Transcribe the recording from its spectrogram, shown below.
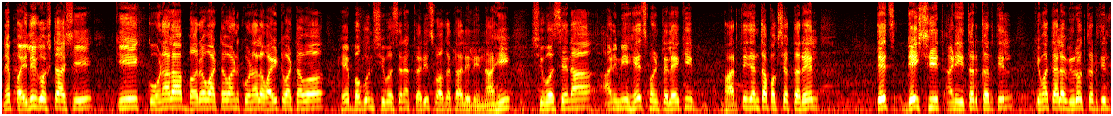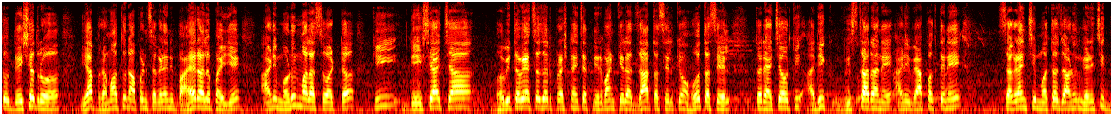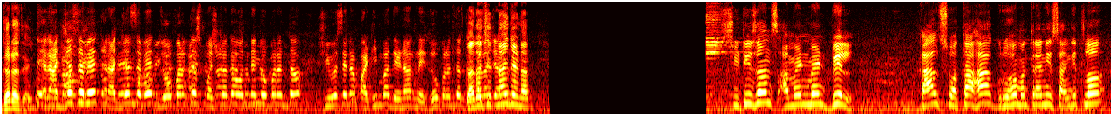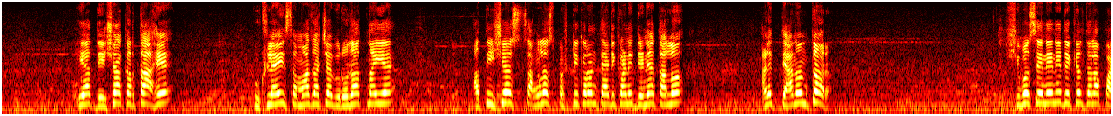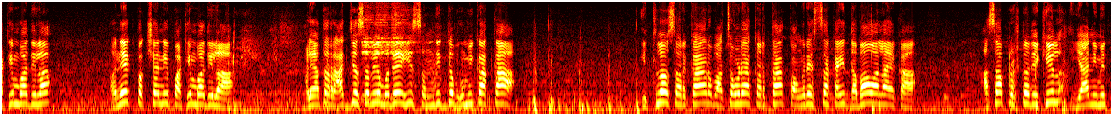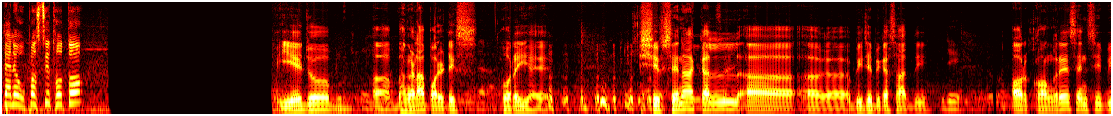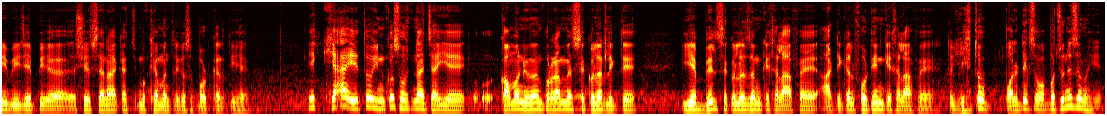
नाही पहिली गोष्ट अशी की कोणाला बरं वाटावं आणि कोणाला वाईट वाटावं हे बघून शिवसेना कधीच वागत आलेली नाही. शिवसेना आणि मी हेच म्हटलेलं आहे की भारतीय जनता पक्ष करेल तेच देशहित आणि इतर करतील किंवा त्याला विरोध करतील तो देशद्रोह या भ्रमातून आपण सगळ्यांनी बाहेर आलं पाहिजे. आणि म्हणून मला असं वाटतं की देशाच्या भवितव्याचा जर प्रश्न याच्यात निर्माण केला जात असेल किंवा होत असेल तर याच्यावरती अधिक विस्ताराने आणि व्यापकतेने सगळ्यांची मतं जाणून घेण्याची गरज आहे. राज्यसभेत राज्यसभेत जोपर्यंत स्पष्टता होत नाही तोपर्यंत शिवसेना पाठिंबा देणार नाही. जोपर्यंत कदाचित नाही देणार. सिटिझन्स अमेंडमेंट बिल काल स्वतः गृहमंत्र्यांनी सांगितलं हे या देशाकरता आहे. कुठल्याही समाजाच्या विरोधात नाही आहे अतिशय चांगलं स्पष्टीकरण त्या ठिकाणी देण्यात आलं. आणि त्यानंतर शिवसेनेने देखील त्याला पाठिंबा दिला. अनेक पक्षांनी पाठिंबा दिला. आणि आता राज्यसभेमध्ये ही संदिग्ध भूमिका का? इथलं सरकार वाचवण्याकरता काँग्रेसचा काही दबाव आला आहे का? असा प्रश्न देखील या निमित्ताने उपस्थित होतो. ये जो भंगड़ा पॉलिटिक्स हो रही है शिवसेना कल बीजेपी का साथ दी। और कांग्रेस एनसीपी बीजेपी शिवसेना का मुख्यमंत्री को सपोर्ट करती है। ये क्या, ये तो इनको सोचना चाहिए। कॉमन ह्यूमन प्रोग्राम में सेकुलर लिखते ये बिल सेकुलरिज्म के खिलाफ है आर्टिकल 14 के खिलाफ है। तो ये तो पॉलिटिक्स ऑफ़ अपॉर्चुनिज्म है ये।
